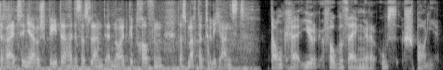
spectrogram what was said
13 Jahre später hat es das Land erneut getroffen. Das macht natürlich Angst. Danke, Jürg Vogelsänger aus Spanien.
